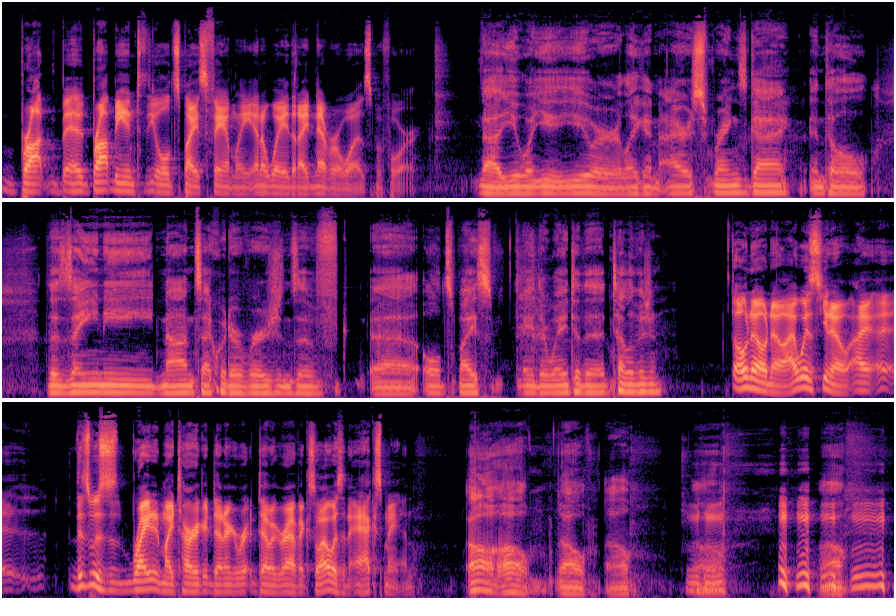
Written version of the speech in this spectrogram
brought brought me into the Old Spice family in a way that I never was before. No, you were you you were like an Irish Springs guy until the zany non sequitur versions of uh, Old Spice made their way to the television. Oh no, no. I was, you know, I uh, this was right in my target demogra- demographic, so I was an axe man. Oh, oh, oh, oh. Mm-hmm. oh, oh.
